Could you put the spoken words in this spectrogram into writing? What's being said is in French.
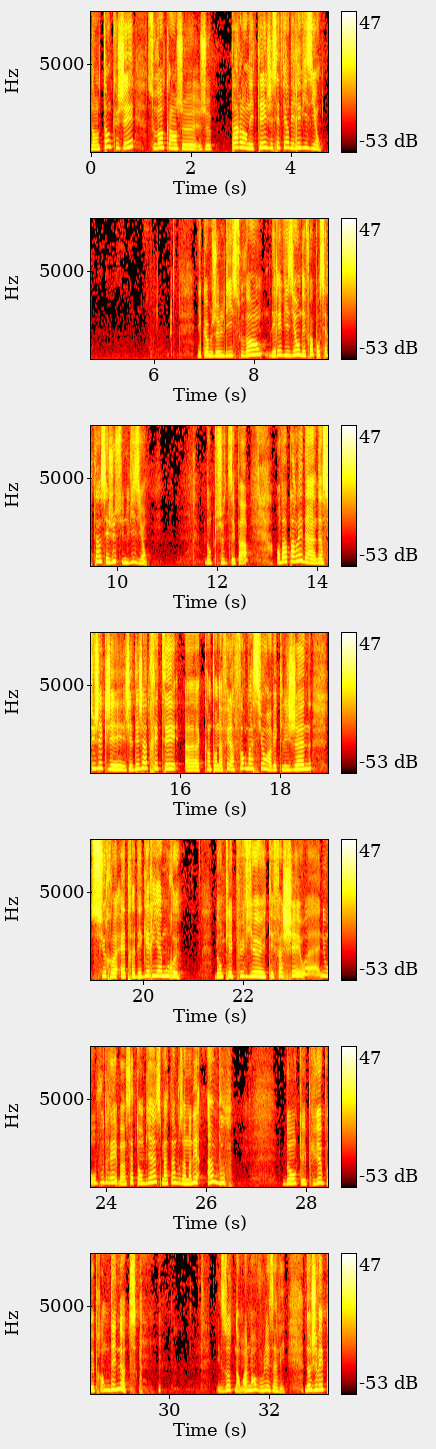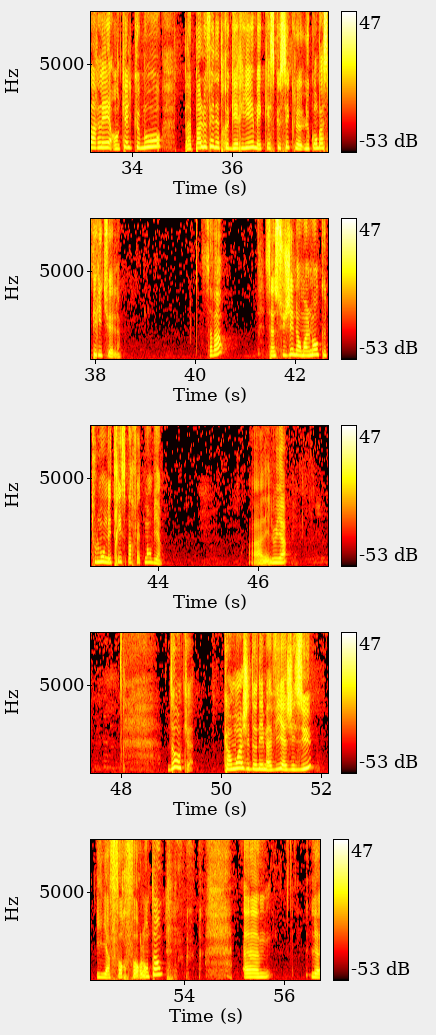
dans le temps que j'ai, souvent quand je, parle en été, j'essaie de faire des révisions. Et comme je le dis souvent, les révisions, des fois pour certains, c'est juste une vision. Donc je ne sais pas. On va parler d'un sujet que j'ai déjà traité euh, quand on a fait la formation avec les jeunes sur euh, être des guerriers amoureux. Donc les plus vieux étaient fâchés, ouais, nous on voudrait, ben, ça tombe bien, ce matin vous en allez un bout. Donc les plus vieux, vous pouvez prendre des notes. Les autres, normalement, vous les avez. Donc je vais parler en quelques mots, pas le fait d'être guerrier, mais qu'est-ce que c'est que le combat spirituel. Ça va? C'est un sujet normalement que tout le monde maîtrise parfaitement bien. Alléluia. Donc, quand moi j'ai donné ma vie à Jésus, il y a fort fort longtemps, euh,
